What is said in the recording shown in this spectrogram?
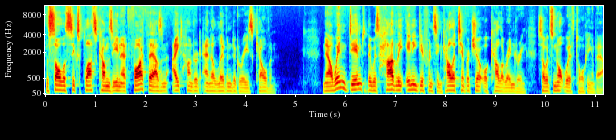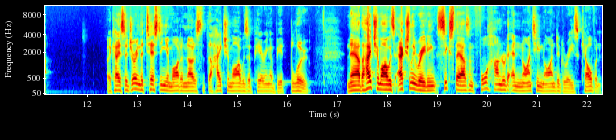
the Sola 6 Plus comes in at 5,811 degrees Kelvin. Now when dimmed, there was hardly any difference in color temperature or color rendering, so it's not worth talking about. Okay, so during the testing, you might have noticed that the HMI was appearing a bit blue. Now the HMI was actually reading 6,499 degrees Kelvin.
